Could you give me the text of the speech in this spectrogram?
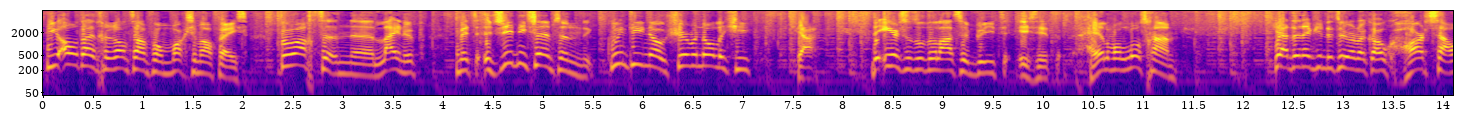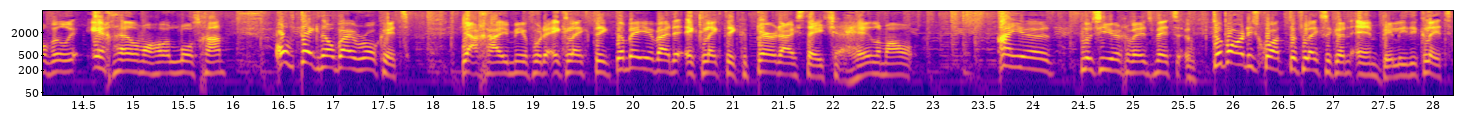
die altijd garant staan voor maximaal feest. Verwacht een uh, line-up met Sidney Sampson, Quintino, Shermanology. Ja, de eerste tot de laatste beat is dit helemaal losgaan. Ja, dan heb je natuurlijk ook hardstyle, wil je echt helemaal losgaan. Of techno bij Rocket. Ja, ga je meer voor de Eclectic, dan ben je bij de Eclectic Paradise Stage helemaal aan je plezier gewenst met The Party Squad, The Flexicon en Billy the Clit.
